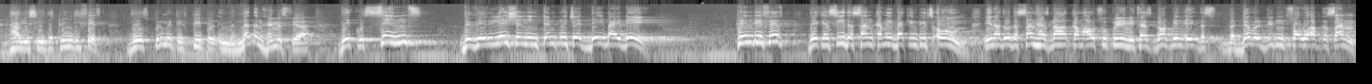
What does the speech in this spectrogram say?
And now you see the 25th. Those primitive people in the northern hemisphere, they could sense the variation in temperature day by day. 25th, they can see the sun coming back into its own. In other words, the sun has now come out supreme. It has not been, eh, the, the devil didn't swallow up the sun,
